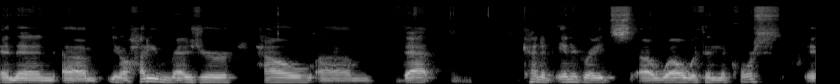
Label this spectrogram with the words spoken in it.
and then um, you know how do you measure how um, that kind of integrates uh, well within the course eh,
